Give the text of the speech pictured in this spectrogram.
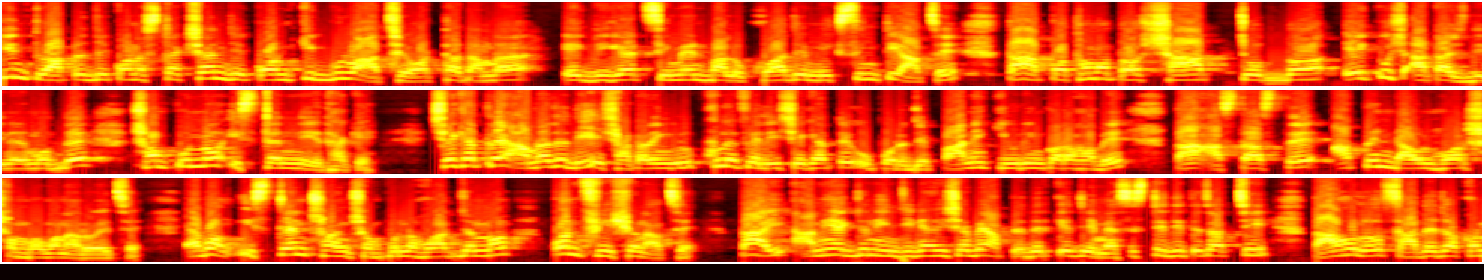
কিন্তু আপনার যে কনস্ট্রাকশন যে কনক্রিটগুলো আছে, অর্থাৎ আমরা এগ্রিগেট সিমেন্ট বালু খোয়া যে মিক্সিংটি আছে, তা প্রথমত সাত, চোদ্দ, একুশ, আঠাশ দিনের মধ্যে সম্পূর্ণ স্ট্যান্ড নিয়ে থাকে। সেক্ষেত্রে আমরা যদি এই শাটারিংগুলো খুলে ফেলি, সেক্ষেত্রে উপরে যে পানি কিউরিং করা হবে, তা আস্তে আস্তে আপ এন্ড ডাউন হওয়ার সম্ভাবনা রয়েছে। এবং স্ট্যান্ড সম্পূর্ণ হওয়ার জন্য কনফিউশন আছে। তাই আমি একজন ইঞ্জিনিয়ার হিসেবে আপনাদেরকে যে মেসেজটি দিতে চাচ্ছি, তা হলো সাদে যখন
